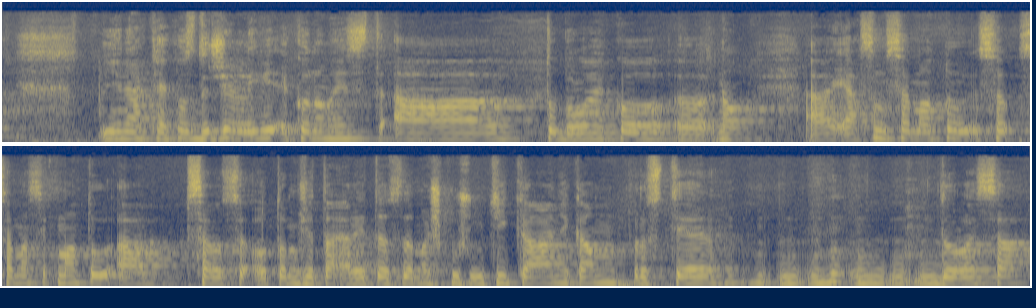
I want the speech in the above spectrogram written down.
Jinak jako zdrženlivý ekonomist a to bylo jako, uh, no. A já jsem sama, tu, sama si pamatuju a psalo se o tom, že ta elita z Damašku už utíká někam prostě do lesa.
